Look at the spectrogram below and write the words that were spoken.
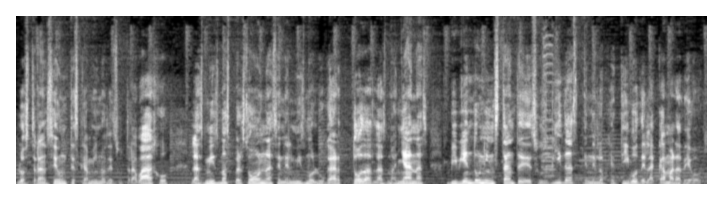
los transeúntes camino de su trabajo, las mismas personas en el mismo lugar todas las mañanas, viviendo un instante de sus vidas en el objetivo de la cámara de Ogi.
